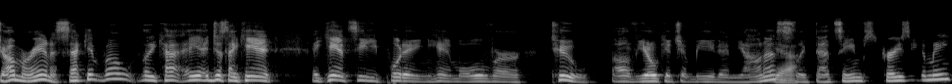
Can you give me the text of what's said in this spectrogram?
Ja Morant a second vote? Like I, I just I can't I can't see putting him over two of Jokic, Embiid, and Giannis. Yeah. Like that seems crazy to me.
